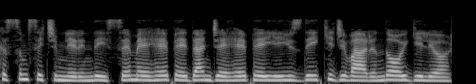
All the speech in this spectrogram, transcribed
Kasım seçimlerinde ise MHP'den CHP'ye %2 civarında oy geliyor.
